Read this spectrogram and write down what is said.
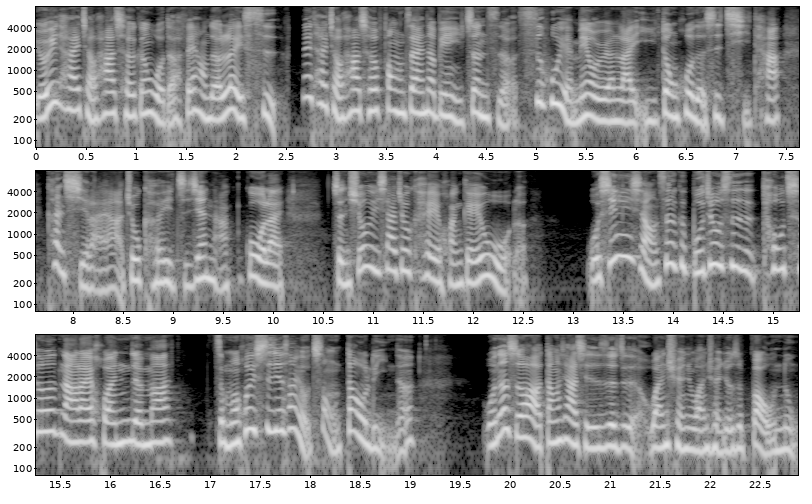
有一台脚踏车跟我的非常的类似，那台脚踏车放在那边一阵子了，似乎也没有人来移动或者是其他，看起来啊就可以直接拿过来整修一下就可以还给我了。我心里想，这个不就是偷车拿来还人吗？怎么会世界上有这种道理呢？我那时候啊，当下其实是这完全完全就是暴怒，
